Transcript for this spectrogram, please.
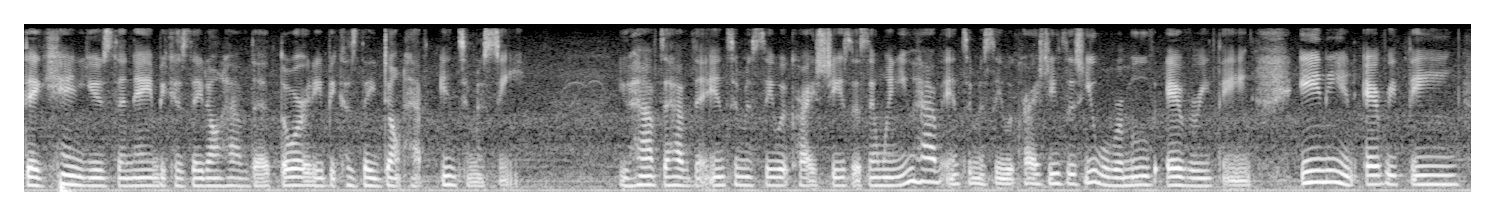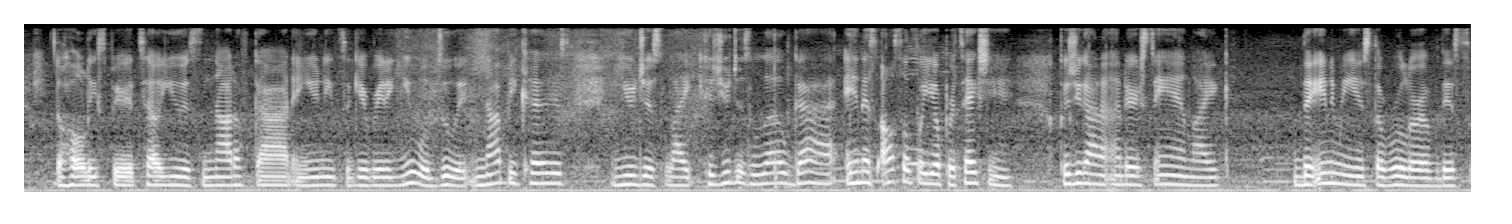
they can use the name because they don't have the authority because they don't have intimacy. You have to have the intimacy with Christ Jesus. And when you have intimacy with Christ Jesus, you will remove everything. Any and everything the Holy Spirit tell you is not of God and you need to get rid of, you will do it. Not because you just like because you just love God. And it's also for your protection. Because you gotta understand like the enemy is the ruler of this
